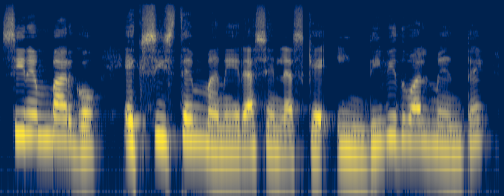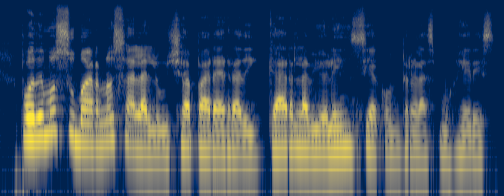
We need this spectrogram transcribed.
Sin embargo, existen maneras en las que individualmente podemos sumarnos a la lucha para erradicar la violencia contra las mujeres.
